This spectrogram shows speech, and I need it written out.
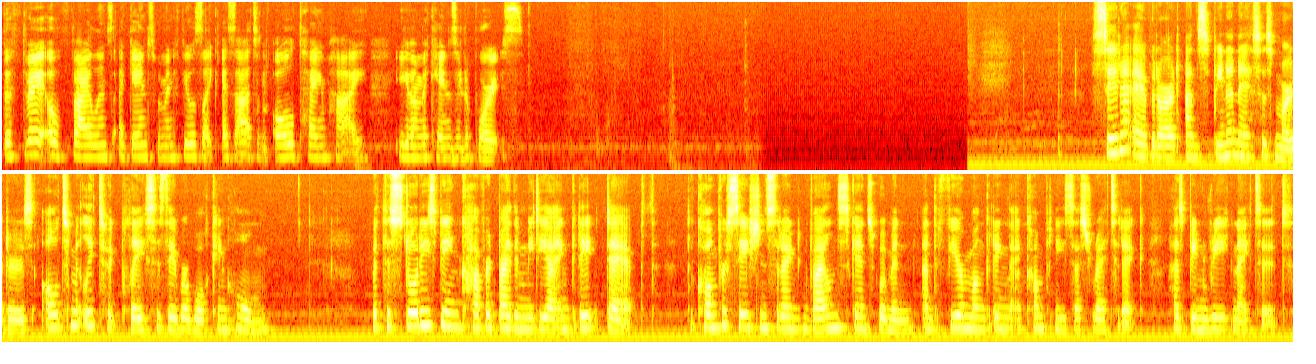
the threat of violence against women feels like it's at an all time high, Eva McKenzie reports. Sarah Everard and Sabina Nessa's murders ultimately took place as they were walking home. With the stories being covered by the media in great depth, the conversation surrounding violence against women and the fear mongering that accompanies this rhetoric has been reignited.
